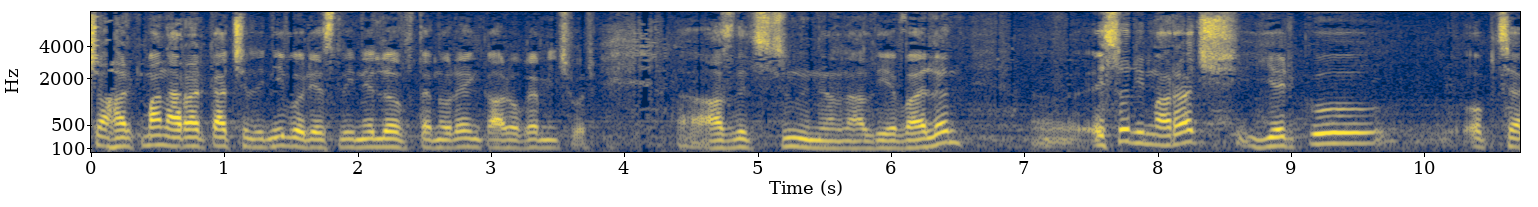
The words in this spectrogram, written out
շահարկման առարկա չլինի, որ ես լինելով տնորեն կարող եմ ինչ-որ ազդեցություն ունենալ եւ այլն։ Այսօր իմ առաջ երկու օպցիա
